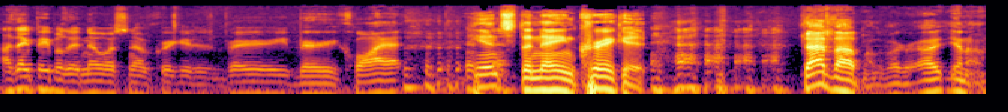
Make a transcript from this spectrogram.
I think people that know us know Cricket is very, very quiet. hence the name Cricket. That loud motherfucker. I, you know,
